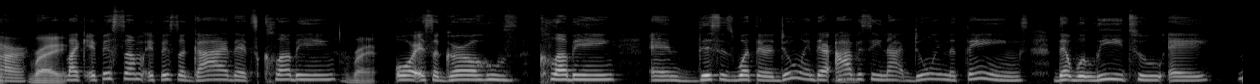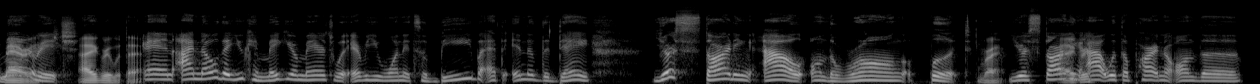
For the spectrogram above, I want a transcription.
are. right. Like if it's some if it's a guy that's clubbing Right. or it's a girl who's clubbing and this is what they're doing, they're Mm. obviously not doing the things that would lead to a Marriage. marriage. I agree with that. And I know that you can make your marriage whatever you want it to be, but at the end of the day, you're starting out on the wrong foot. Right. You're starting out with a partner on the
